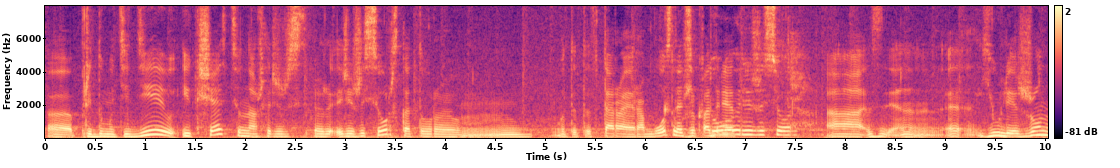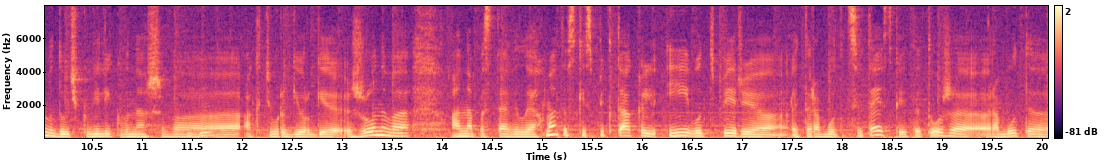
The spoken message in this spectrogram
придумать идею. И, к счастью, наш режиссер, с которым вот эта вторая работа Кстати, уже кто подряд. режиссер? А, э, Юлия Жонова, дочка великого нашего угу. актера Георгия Жонова. Она поставила и Ахматовский спектакль, и вот теперь э, эта работа Цветаевская, это тоже работа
